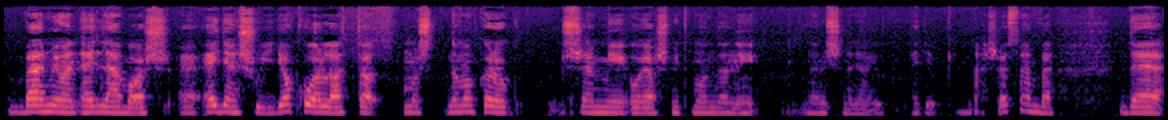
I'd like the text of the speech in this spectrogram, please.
bármilyen egylábas eh, egyensúlyi gyakorlattal. Most nem akarok semmi olyasmit mondani, nem is nagyon jut egyébként más eszembe, de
